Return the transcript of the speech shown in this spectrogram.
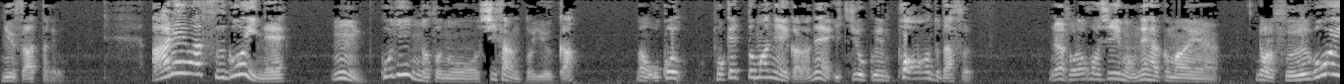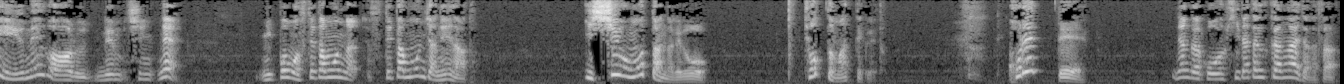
ニュースあったけど。あれはすごいね。うん。個人のその資産というか、まあ、おこ、ポケットマネーからね、1億円ポーンと出す。ね、それ欲しいもんね、100万円。だからすごい夢がある、ね、しね、日本も捨てたもんな、捨てたもんじゃねえなと。一瞬思ったんだけど、ちょっと待ってくれと。これって、なんかこう、平たく考えたらさ、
